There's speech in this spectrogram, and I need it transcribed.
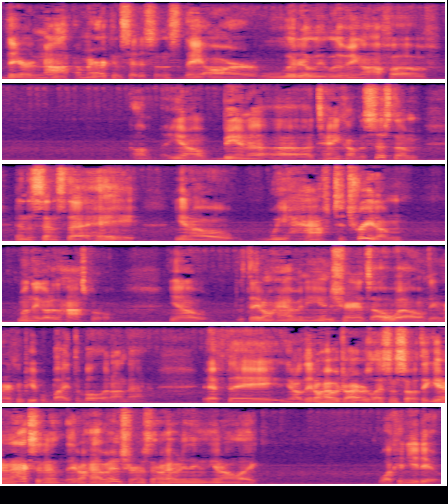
they are not American citizens. They are literally living off of, um, you know, being a, a, tank on the system in the sense that, hey, you know, we have to treat them when they go to the hospital. You know, if they don't have any insurance, oh well, the American people bite the bullet on that. If they, you know, they don't have a driver's license, so if they get in an accident, they don't have insurance, they don't have anything, you know, like, what can you do?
